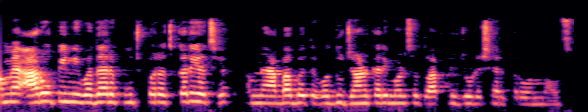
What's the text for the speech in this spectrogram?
અમે આરોપીની વધારે પૂછપરછ કરીએ છીએ. અમને આ બાબતે વધુ જાણકારી મળશે તો આપની જોડે શેર કરવામાં આવશે.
